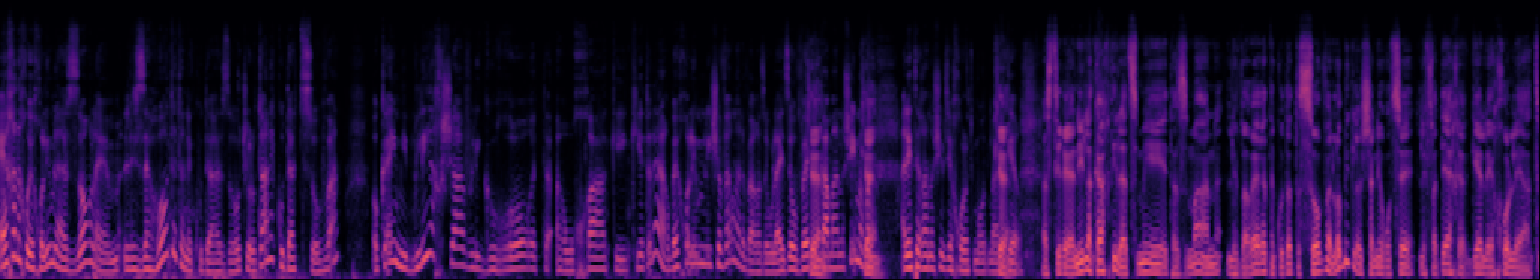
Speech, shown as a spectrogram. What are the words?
איך אנחנו יכולים לעזור להם לזהות את הנקודה הזאת של אותה נקודת שובע, אוקיי? מבלי עכשיו לגרור את הארוחה, כי, כי אתה יודע, הרבה יכולים להישבר מהדבר הזה. אולי זה עובד כן, לכמה אנשים, כן. אבל על יתר האנשים זה יכול להיות מאוד מאתגר. אז תראה, אני לקחתי לעצמי את הזמן לברר את נקודת השובע, לא בגלל שאני רוצה לפתח הרגל לאכול לאט.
